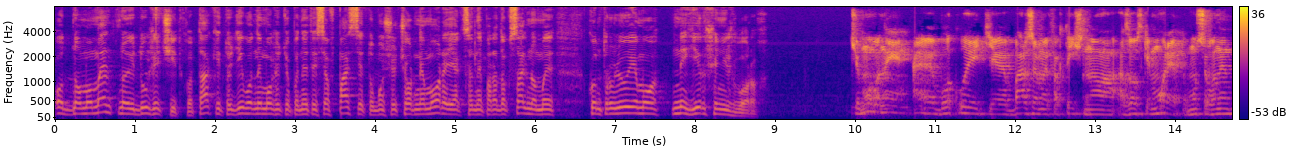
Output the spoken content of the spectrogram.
одномоментно і дуже чітко. Так і тоді вони можуть опинитися в пасті, тому що Чорне море, як це не парадоксально, ми контролюємо не гірше ніж ворог. Чому вони е, блокують е, баржами фактично Азовське море? Тому що вони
